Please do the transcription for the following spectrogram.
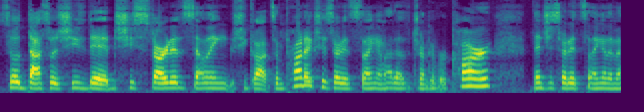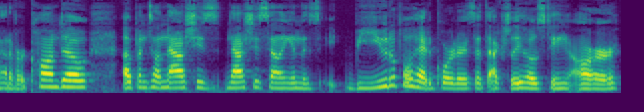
So that's what she did. She started selling, she got some products, she started selling them out of the trunk of her car, then she started selling them out of her condo. Up until now, she's now she's selling in this beautiful headquarters that's actually hosting our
